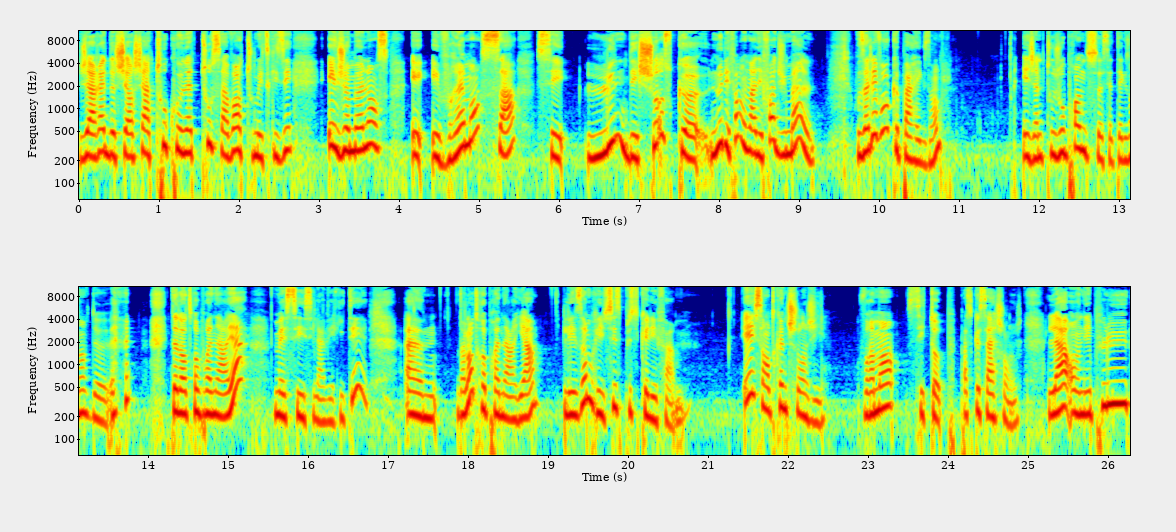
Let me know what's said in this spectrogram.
J'arrête de chercher à tout connaître, tout savoir, tout maîtriser et je me lance. Et, et vraiment, ça, c'est l'une des choses que nous, les femmes, on a des fois du mal. Vous allez voir que, par exemple, et j'aime toujours prendre cet exemple de, de l'entrepreneuriat, mais c'est la vérité. Euh, dans l'entrepreneuriat, les hommes réussissent plus que les femmes. Et c'est en train de changer. Vraiment, c'est top parce que ça change. Là, on n'est plus,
